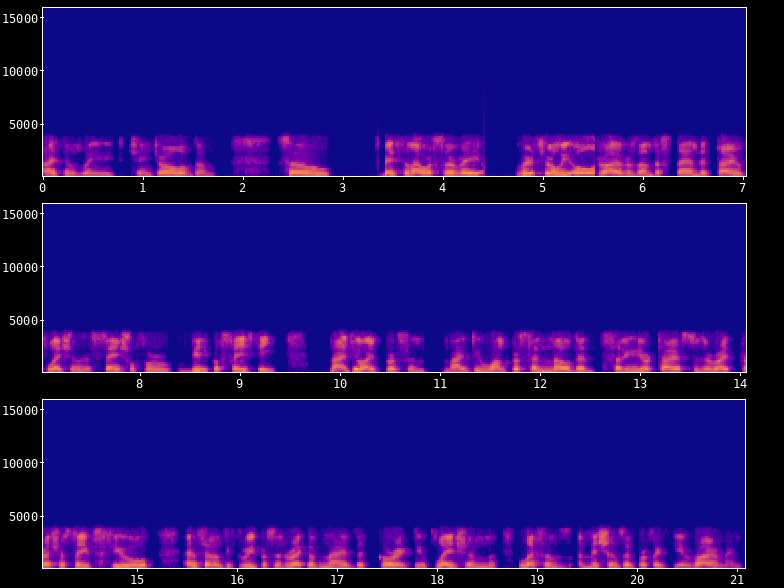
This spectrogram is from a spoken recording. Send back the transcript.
items when you need to change all of them. So, based on our survey, virtually all drivers understand that tire inflation is essential for vehicle safety 91%, 91% know that setting your tires to the right pressure saves fuel, and 73% recognize that correct inflation lessens emissions and protects the environment.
